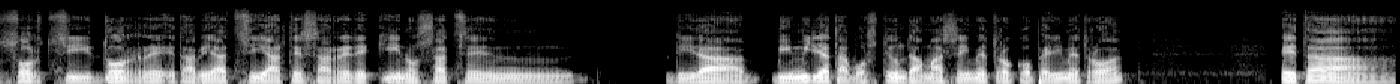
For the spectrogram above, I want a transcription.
zortzi dorre eta behatzi atezarrerekin osatzen dira bi mila eta bosteun da metroko perimetroa, eta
